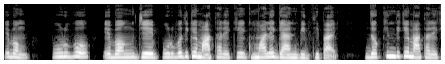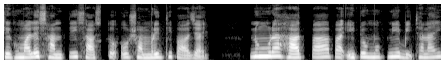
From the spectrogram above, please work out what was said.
এবং পূর্ব এবং যে পূর্ব দিকে মাথা রেখে ঘুমালে জ্ঞান বৃদ্ধি পায়। দক্ষিণ দিকে মাথা রেখে ঘুমালে শান্তি, স্বাস্থ্য ও সমৃদ্ধি পাওয়া যায়। নোংরা হাত, পা বা এঁটো মুখ নিয়ে বিছানায়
